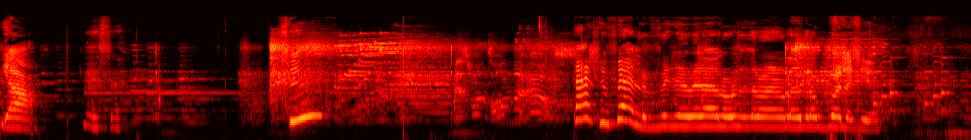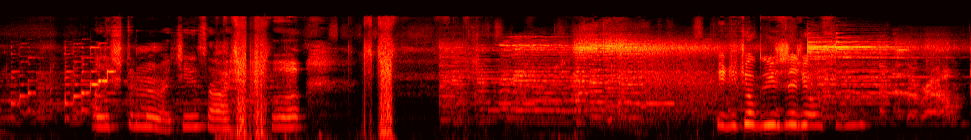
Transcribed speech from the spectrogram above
Ya neyse. Böyle diyor. Alıştırma maçı savaş. Gücü çok round.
